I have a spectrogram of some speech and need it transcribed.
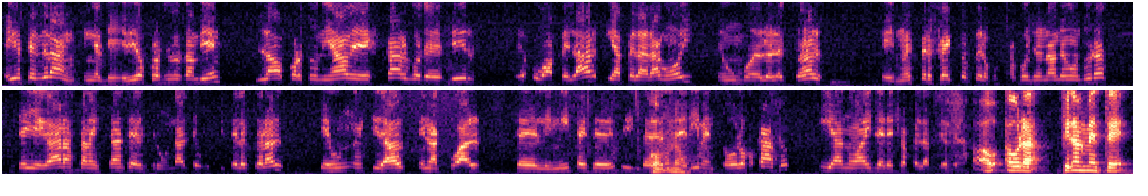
Ellos tendrán en el debido proceso también la oportunidad de descargo, de decir o apelar y apelarán hoy en un modelo electoral que no es perfecto, pero que está funcionando en Honduras, de llegar hasta la instancia del Tribunal de Justicia Electoral, que es una entidad en la cual se limita y se, y se en todos los casos y ya no hay derecho a apelación. Ahora, finalmente,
